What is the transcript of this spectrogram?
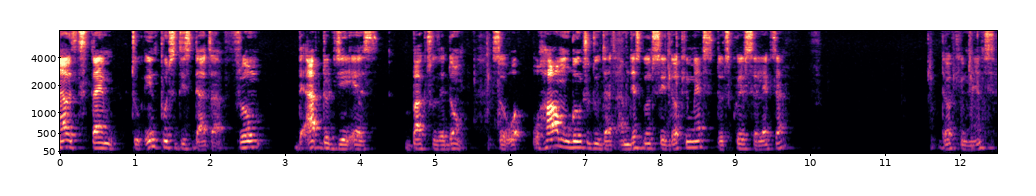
now it's time to input this data from the app.js back to the DOM. So how I'm going to do that, I'm just going to say document.query selector document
